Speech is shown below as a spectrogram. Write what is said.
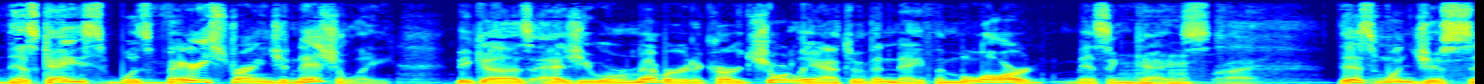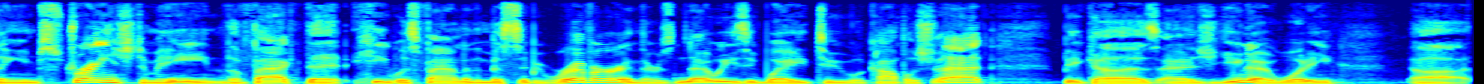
This case was very strange initially because, as you will remember, it occurred shortly after the Nathan Millard missing mm-hmm. case. Right. This one just seems strange to me. The fact that he was found in the Mississippi River and there's no easy way to accomplish that because, as you know, Woody, uh,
